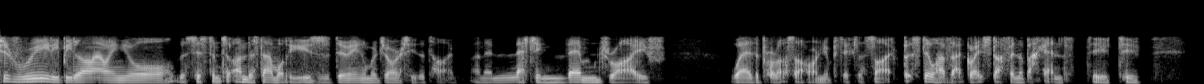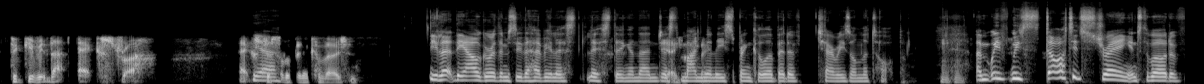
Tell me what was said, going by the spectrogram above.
should really be allowing your the system to understand what the users are doing a majority of the time, and then letting them drive where the products are on your particular site, but still have that great stuff in the back end to to to give it that extra extra yeah. sort of bit of conversion. You let the algorithms do the heavy list listing and then just yeah, exactly. manually sprinkle a bit of cherries on the top. Mm-hmm. And we've we've started straying into the world of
